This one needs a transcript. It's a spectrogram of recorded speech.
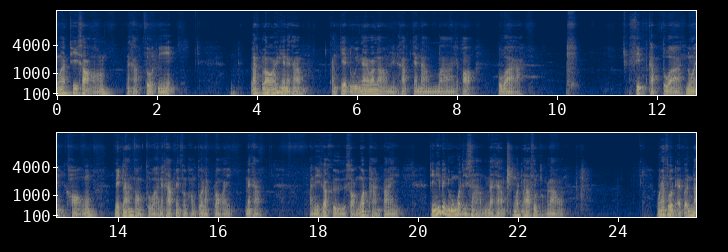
งวดที่สองนะครับสูตรนี้ หลักร้อยเนี่ยนะครับ สังเกตดูง่ายว่าเราเนี่ยนะครับ จะนำมาเฉพาะตัวสิบกับตัวหน่วยของเลขล่างสองตัวนะครับ ในส่วนของตัวหลักร้อยนะครับ อันนี้ก็คือสองงวดผ่านไป ทีนี้ไปดูงวดที่สามนะครับงวดล่าสุดของเรางวดล่าสุดแอปเปิลน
